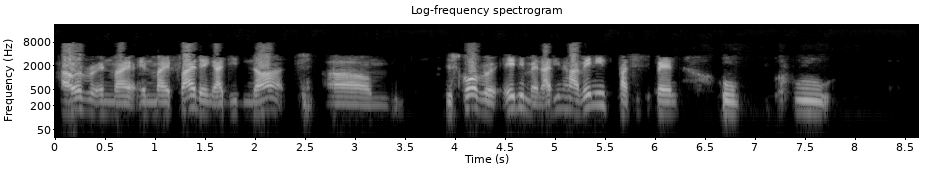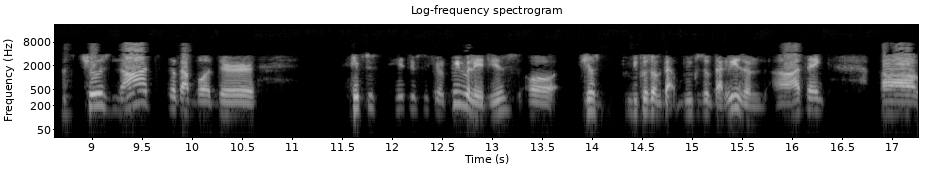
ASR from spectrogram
however, in my, in my finding, I did not, um, discover any men. I didn't have any participant who, who chose not to talk about their heterosexual privileges or just because of that, because of that reason. Uh, I think, uh,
